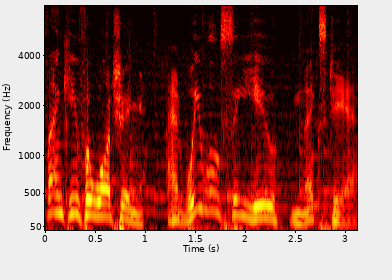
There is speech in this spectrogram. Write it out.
Thank you for watching, and we will see you next year.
